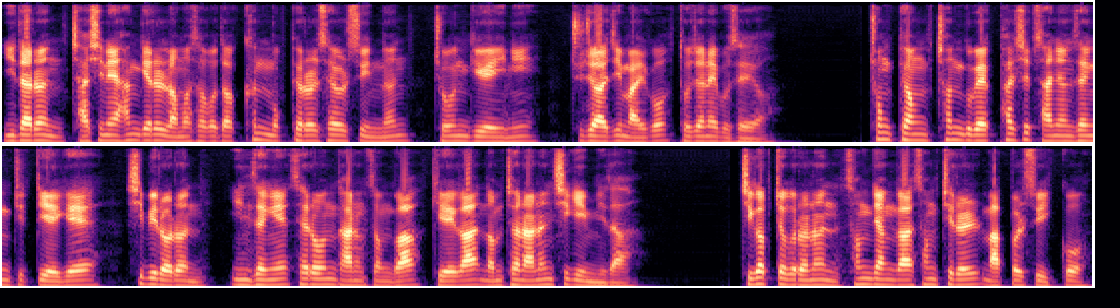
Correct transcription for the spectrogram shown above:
이달은 자신의 한계를 넘어서고 더 큰 목표를 세울 수 있는 좋은 기회이니 주저하지 말고 도전해보세요. 총평 1984년생 쥐띠에게 11월은 인생의 새로운 가능성과 기회가 넘쳐나는 시기입니다. 직업적으로는 성장과 성취를 맛볼 수 있고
